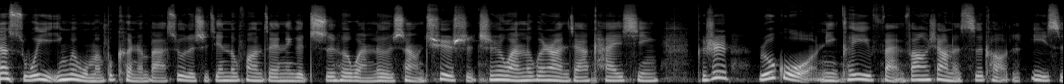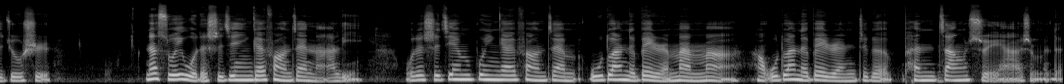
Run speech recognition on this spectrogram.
那所以，因为我们不可能把所有的时间都放在那个吃喝玩乐上，确实吃喝玩乐会让人家开心。可是，如果你可以反方向的思考的意思就是，那所以我的时间应该放在哪里？我的时间不应该放在无端的被人谩骂，好，无端的被人这个喷脏水啊什么的，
